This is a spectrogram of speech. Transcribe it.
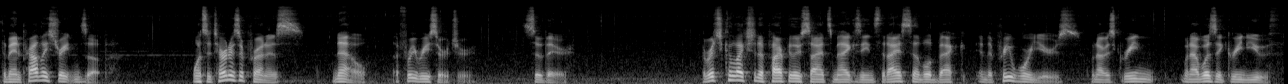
The man proudly straightens up. Once a Turner's apprentice, now a free researcher. So there. A rich collection of popular science magazines that I assembled back in the pre-war years when I was green when I was a green youth,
